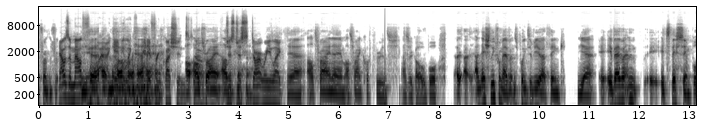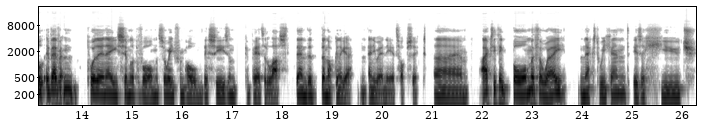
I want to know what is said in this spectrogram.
from, from, that was a mouthful. Yeah, I, I no. gave you like three different questions. I'll, so I'll try. I'll, just just start where you like. Yeah, I'll try and um, I'll try and cut through this as I go. But uh, uh initially, from Everton's point of view, I think yeah, if Everton, it's this simple. If Everton put in a similar performance away from home this season compared to the last, then they're, they're not going to get anywhere near top six. Um, I actually think Bournemouth away next weekend is a huge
